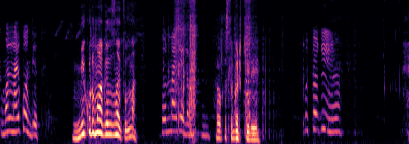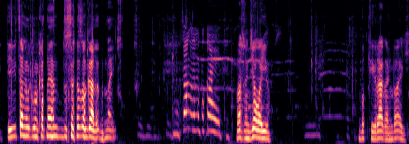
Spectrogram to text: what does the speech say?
तुम्हाला नाही कोण देत? मी कुठं मागतच नाही तुला ना. कोण नाही द्यायला मग हा कसलं गट केले. पुस्तक घे. ते चांगलं करून खात नाही आणि दुसरं असं घालत नाही. चांगलं ना तर काय येते बसून जेवा येऊ. बघ ती रागाने बागी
